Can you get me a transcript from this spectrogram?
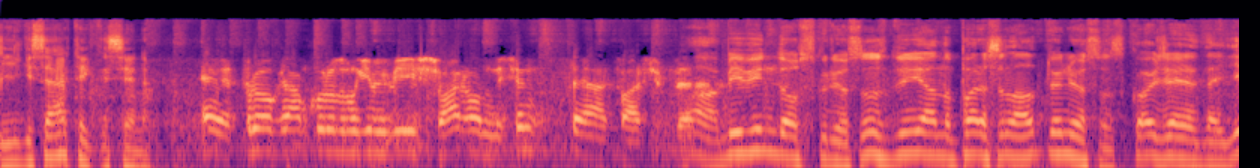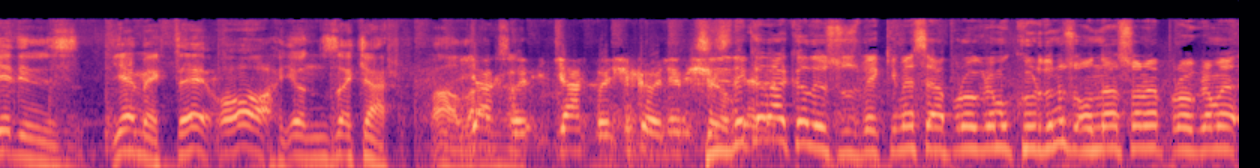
Bilgisayar teknisyeni. Evet program kurulumu gibi bir iş var. Onun için seyahat var şimdi. Aa, bir Windows kuruyorsunuz. Dünyanın parasını alıp dönüyorsunuz. Kocaeli'de yediğiniz yemekte oh yanınıza kar. Vallahi güzel. Yakla- yaklaşık öyle bir şey. Siz ne yok. kadar kalıyorsunuz peki? Mesela programı kurdunuz ondan sonra programı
